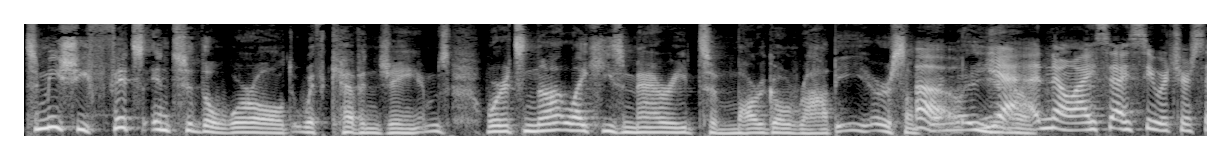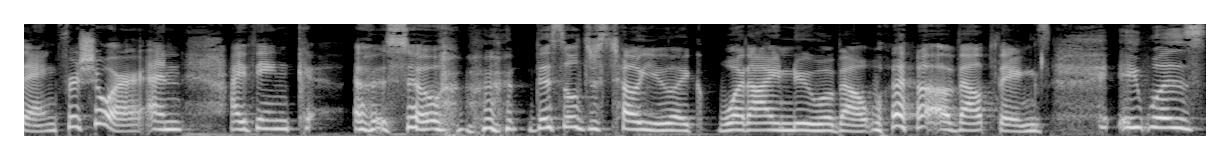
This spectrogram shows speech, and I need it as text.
to me she fits into the world with Kevin James where it's not like he's married to Margot Robbie or something. Oh, yeah, know. no, I I see what you're saying for sure. And I think uh, so this will just tell you like what I knew about about things. It was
